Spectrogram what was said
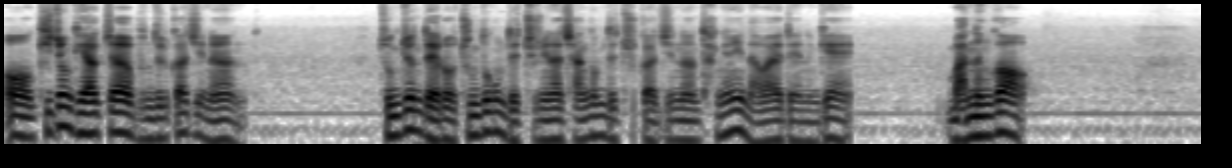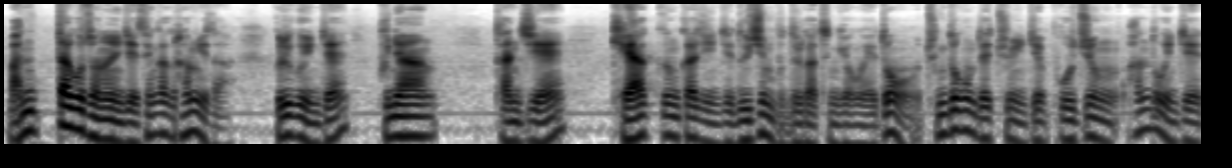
어 기존 계약자 분들까지는 종전대로 중도금 대출이나 잔금 대출까지는 당연히 나와야 되는 게 맞는 거 맞다고 저는 이제 생각을 합니다. 그리고 이제 분양 단지에 계약금까지 이제 넣으신 분들 같은 경우에도 중도금 대출 이제 보증 한도 이제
